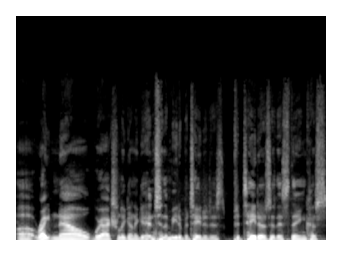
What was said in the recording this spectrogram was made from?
uh, right now we're actually going to get into the meat and potatoes potatoes of this thing because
